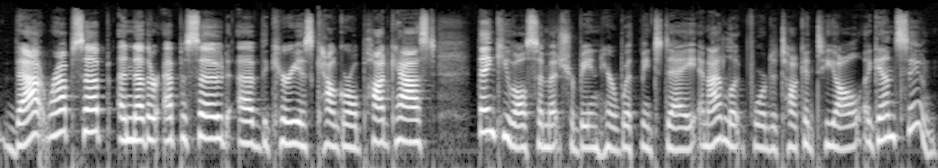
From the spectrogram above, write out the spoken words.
that wraps up another episode of the Curious Cowgirl podcast. Thank you all so much for being here with me today, and I look forward to talking to y'all again soon.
